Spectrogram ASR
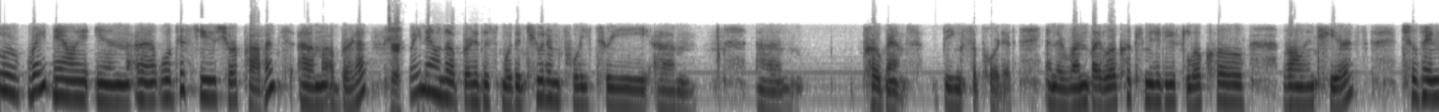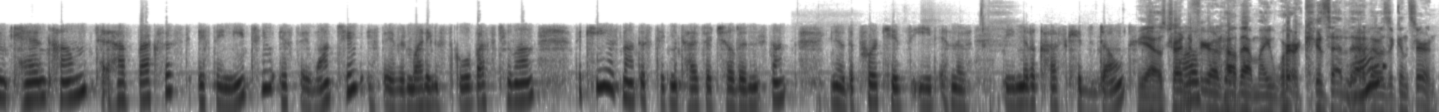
Well, right now in, uh, we'll just use your province, um, Alberta. Sure. Right now in Alberta, there's more than 243 um, um, programs being supported, and they're run by local communities, local volunteers. Children can come to have breakfast if they need to, if they want to, if they've been riding a school bus too long. The key is not to stigmatize our children. It's not, you know, the poor kids eat and the, the middle class kids don't. Yeah, I was trying All to figure out how that might work because that, that, that was a concern.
